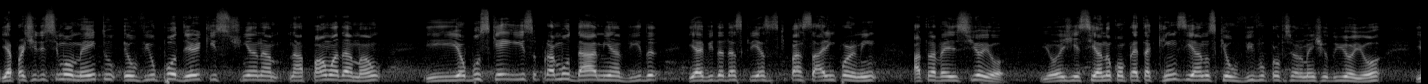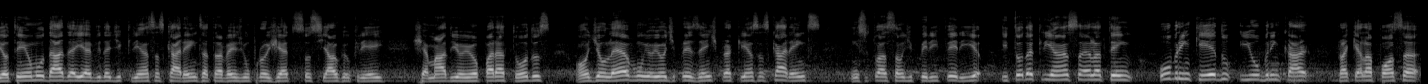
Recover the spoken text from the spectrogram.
E a partir desse momento eu vi o poder que isso tinha na, na palma da mão e eu busquei isso para mudar a minha vida e a vida das crianças que passarem por mim através desse ioiô. E hoje, esse ano, completa 15 anos que eu vivo profissionalmente do ioiô e eu tenho mudado aí a vida de crianças carentes através de um projeto social que eu criei chamado Ioiô para Todos, onde eu levo um ioiô de presente para crianças carentes em situação de periferia e toda criança ela tem o brinquedo e o brincar para que ela possa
